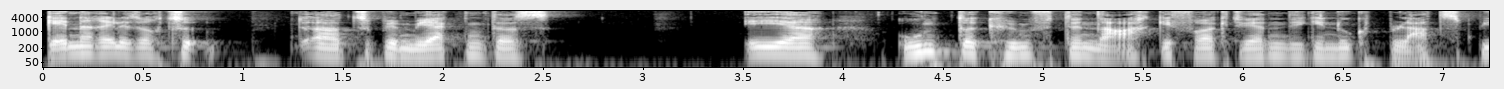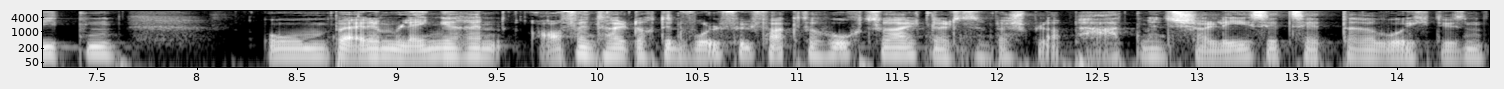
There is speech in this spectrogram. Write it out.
Generell ist auch zu, äh, zu bemerken, dass eher Unterkünfte nachgefragt werden, die genug Platz bieten, um bei einem längeren Aufenthalt auch den Wohlfühlfaktor hochzuhalten, also zum Beispiel Apartments, Chalets etc., wo ich diesen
